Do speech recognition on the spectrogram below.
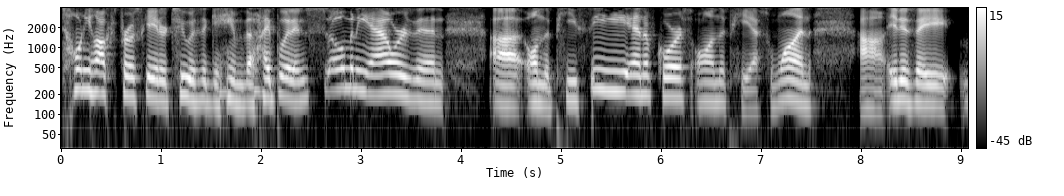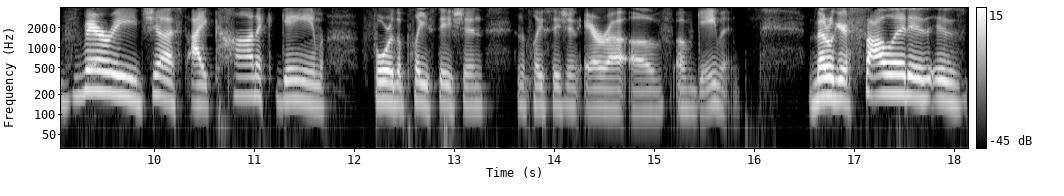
Tony Hawk's Pro Skater 2 is a game that I put in so many hours in uh, on the PC and, of course, on the PS1. Uh, it is a very just iconic game for the PlayStation and the PlayStation era of, of gaming. Metal Gear Solid is, is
